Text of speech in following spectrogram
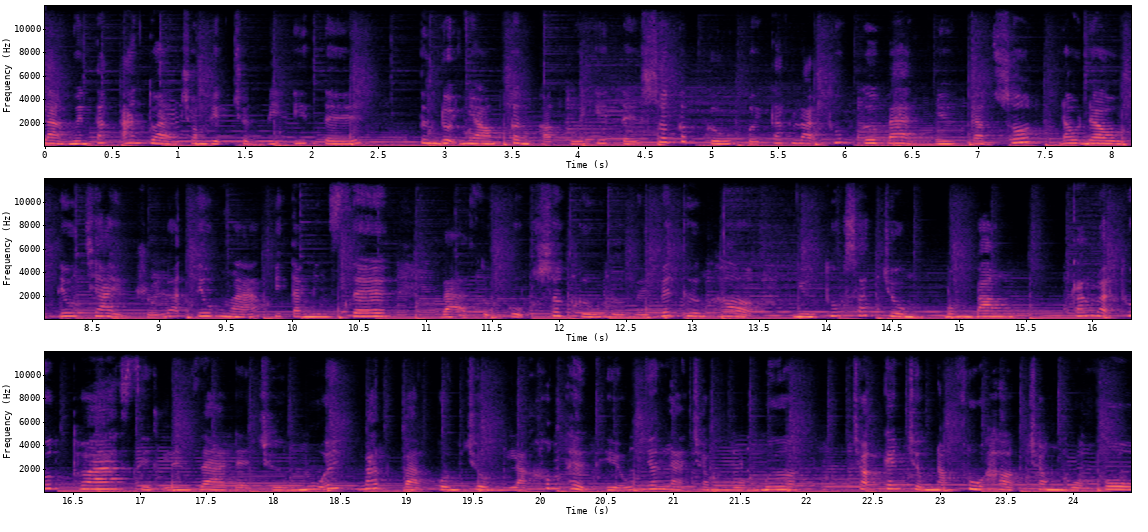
là nguyên tắc an toàn trong việc chuẩn bị y tế. Từng đội nhóm cần có túi y tế sơ cấp cứu với các loại thuốc cơ bản như cảm sốt, đau đầu, tiêu chảy, rối loạn tiêu hóa, vitamin C và dụng cụ sơ cứu đối với vết thương hở như thuốc sát trùng, bông băng, các loại thuốc thoa xịt lên da để trừ mũi, bắt và côn trùng là không thể thiếu nhất là trong mùa mưa. Chọn kem chống nóng phù hợp trong mùa khô.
